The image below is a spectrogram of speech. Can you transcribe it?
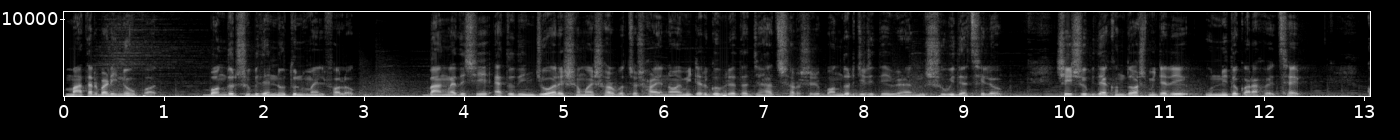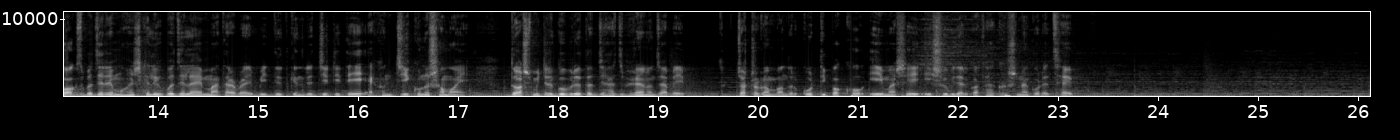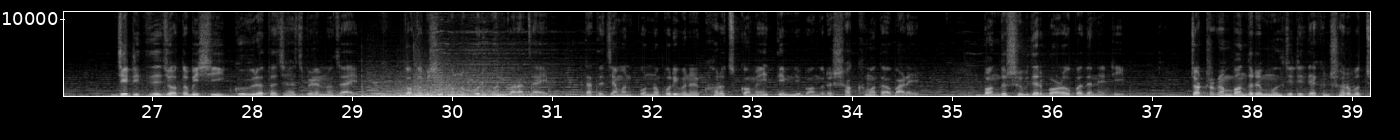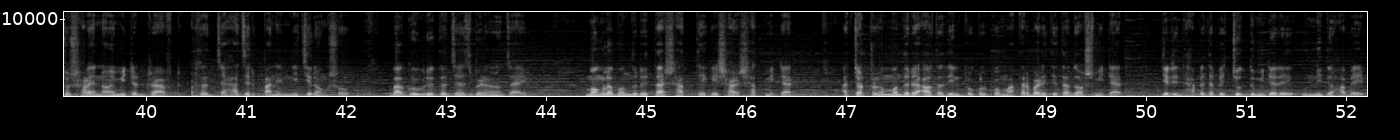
মাতারবাড়ি নৌপথ, বন্দর সুবিধার নতুন মাইল ফলক। বাংলাদেশে এতদিন জোয়ারের সময় সর্বোচ্চ সাড়ে নয় মিটার গভীরতার জাহাজ সরাসরি বন্দর জেটিতে বেড়ানোর সুবিধা ছিল। সেই সুবিধা এখন দশ মিটারে উন্নীত করা হয়েছে। কক্সবাজারের মহেশখালী উপজেলায় মাতারবাড়ি বিদ্যুৎ কেন্দ্রের জেটিতে এখন যে কোনো সময় দশ মিটার গভীরতার জাহাজ ভেড়ানো যাবে। চট্টগ্রাম বন্দর কর্তৃপক্ষ এই মাসে এই সুবিধার কথা ঘোষণা করেছে। জেটিতে যত বেশি গভীরতা জাহাজ বেড়ানো যায়, তত বেশি পণ্য পরিবহন করা যায়। তাতে যেমন পণ্য পরিবহনের খরচ কমে, তেমনি বন্দরের সক্ষমতাও বাড়ে। বন্দর সুবিধার বড় উপাদান এটি। চট্টগ্রাম বন্দরের মূল জেটিতে এখন সর্বোচ্চ সাড়ে নয় মিটার ড্রাফট, অর্থাৎ জাহাজের পানির নিচের অংশ বা গভীরতার জাহাজ বেড়ানো যায়। মংলা বন্দরে তা সাত থেকে সাড়ে সাত মিটার আর চট্টগ্রাম বন্দরের আওতাধীন প্রকল্প মাতারবাড়িতে তা দশ মিটার, যেটি ধাপে ধাপে চোদ্দ মিটারে উন্নীত হবে।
